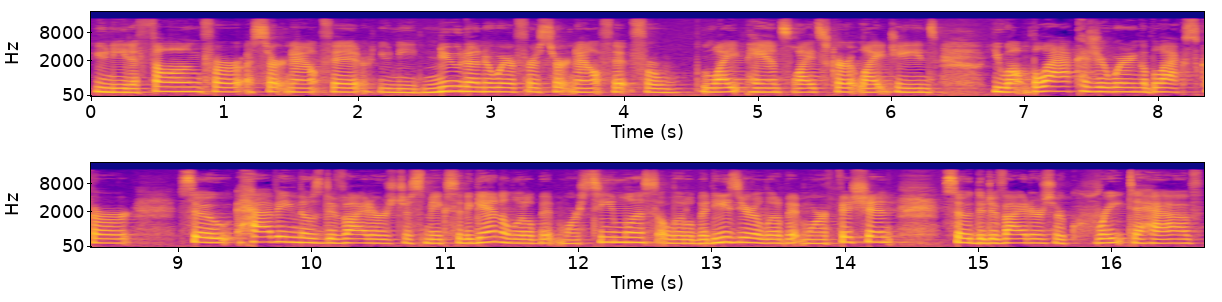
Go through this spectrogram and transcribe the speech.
you need a thong for a certain outfit, or you need nude underwear for a certain outfit for light pants, light skirt, light jeans. You want black because you're wearing a black skirt. So having those dividers just makes it again a little bit more seamless, a little bit easier, a little bit more efficient. So the dividers are great to have.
